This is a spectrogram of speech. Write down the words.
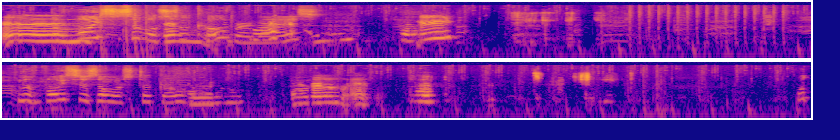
The Um, voices almost took over, guys. okay. The voices almost took over. Um, um, What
